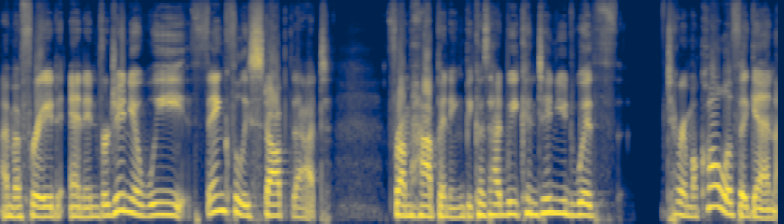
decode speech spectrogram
I'm afraid. And in Virginia, we thankfully stopped that from happening because had we continued with Terry McAuliffe again,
